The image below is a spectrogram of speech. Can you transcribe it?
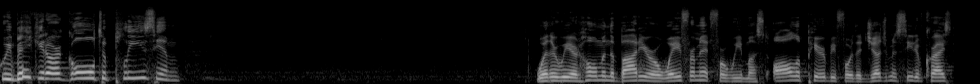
We make it our goal to please Him. Whether we are at home in the body or away from it, for we must all appear before the judgment seat of Christ,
